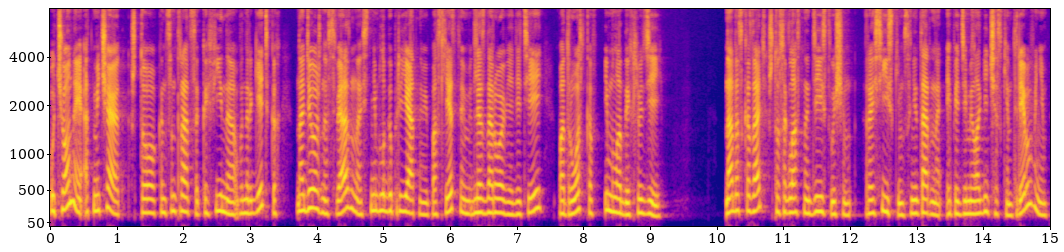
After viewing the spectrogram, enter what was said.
Ученые отмечают, что концентрация кофеина в энергетиках надежно связана с неблагоприятными последствиями для здоровья детей, подростков и молодых людей. Надо сказать, что согласно действующим российским санитарно-эпидемиологическим требованиям,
